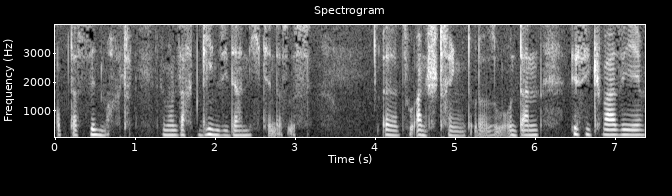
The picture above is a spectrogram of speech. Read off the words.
ob das Sinn macht. Wenn man sagt, gehen Sie da nicht hin, das ist äh, zu anstrengend oder so. Und dann ist sie quasi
